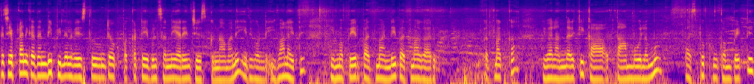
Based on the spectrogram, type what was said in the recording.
ఇంకా చెప్పాను కదండి పిల్లలు వేస్తూ ఉంటే ఒక పక్క టేబుల్స్ అన్నీ అరేంజ్ చేసుకున్నామని. ఇదిగోండి ఇవాళ అయితే ఈమె పేరు పద్మ అండి. పద్మ గారు పద్మక్క ఇవాళ అందరికీ కా తాంబూలము పసుపు కుంకుమ పెట్టి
